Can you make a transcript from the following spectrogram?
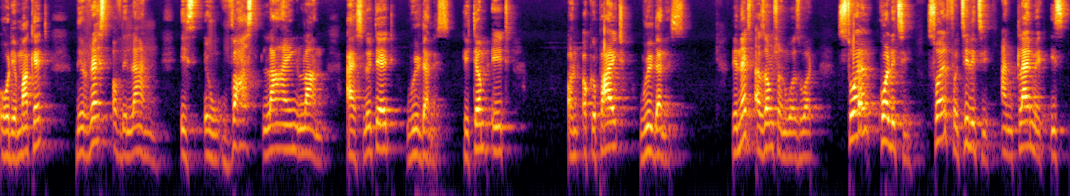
or the market, the rest of the land is a vast lying land isolated wilderness. He termed it unoccupied wilderness. The next assumption was what? Soil quality, soil fertility, and climate is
